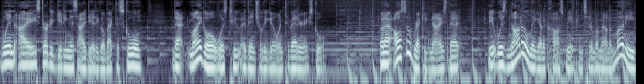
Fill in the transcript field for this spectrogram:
when I started getting this idea to go back to school that my goal was to eventually go into veterinary school. But I also recognized that it was not only going to cost me a considerable amount of money,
